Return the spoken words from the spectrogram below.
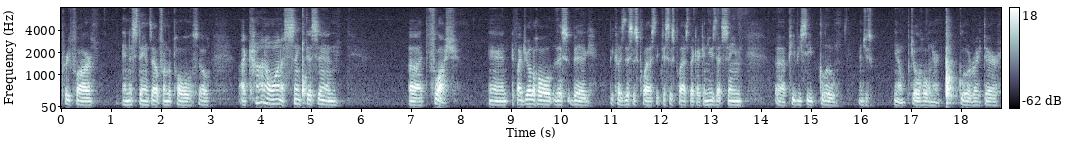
pretty far, and this stands out from the pole. So I kind of want to sink this in uh, flush. And if I drill the hole this big, because this is plastic, this is plastic, I can use that same uh, PVC glue and just, you know, drill a hole in there, glue it right there,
